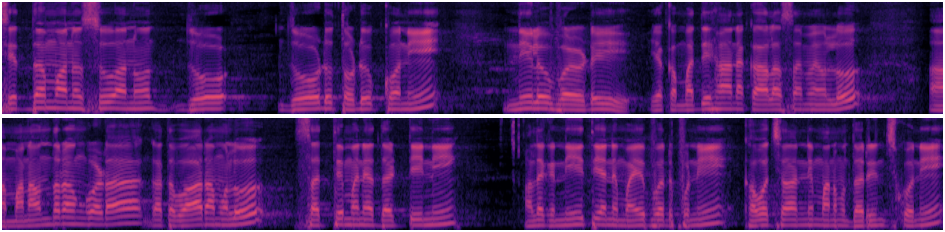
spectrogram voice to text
సిద్ధ మనసు అను జో జోడు తొడుక్కొని నిలుబడి. ఈ యొక్క మధ్యాహ్న కాల సమయంలో మనందరం కూడా గత వారములో సత్యమనే దట్టిని అలాగే నీతి అనే మైపరుపుని కవచాన్ని మనం ధరించుకొని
